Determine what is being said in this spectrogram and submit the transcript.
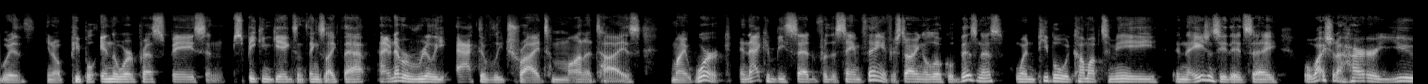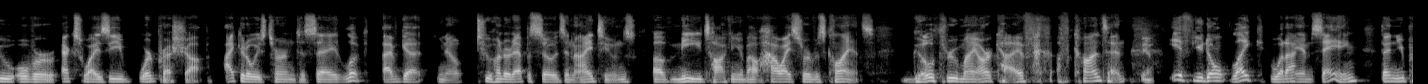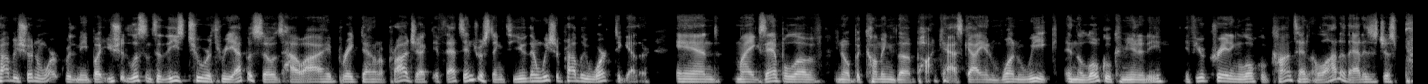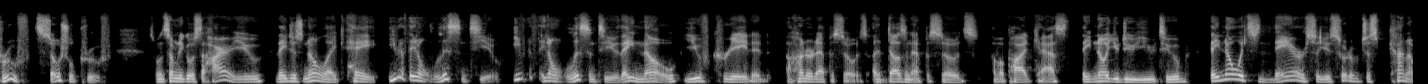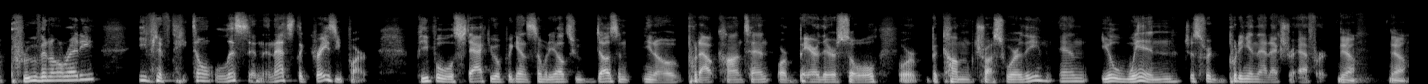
with, you know, people in the WordPress space and speaking gigs and things like that. I've never really actively tried to monetize my work. And that can be said for the same thing. If you're starting a local business, when people would come up to me in the agency, they'd say, Well, why should I hire you over XYZ WordPress shop? I could always turn to say, Look, I've got, you know, 200 episodes in iTunes of me talking about how I service clients. Go through my archive of content. Yeah. If you don't like what I am saying, then you probably shouldn't work with me, but you should listen to these two or three episodes how I break down a project. If that's interesting to you, then we should probably work together. And my example of, you know, becoming the podcast guy in one week in the local community if you're creating local content, a lot of that is just proof, it's social proof. So when somebody goes to hire you, they just know, like, hey, even if they don't listen to you, even if they don't listen to you, they know you've created 100 episodes, a dozen episodes of a podcast. They know you do YouTube. They know it's there. So you sort of just kind of proven already, even if they don't listen. And that's the crazy part. People will stack you up against somebody else who doesn't, you know, put out content or bare their soul or become trustworthy. And you'll win just for putting in that extra effort. Yeah. Yeah.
